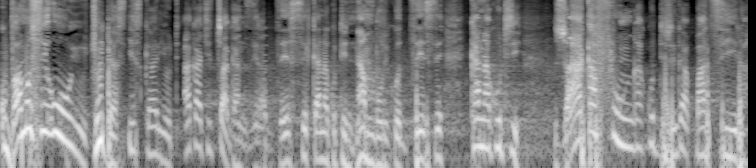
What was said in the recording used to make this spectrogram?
kubva musi uyu judas iscariot akachitsvaga nzira dzese kana kuti nhamburiko dzese kana kuti zvaakafunga kuti zvingabatsira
